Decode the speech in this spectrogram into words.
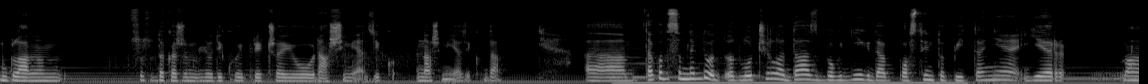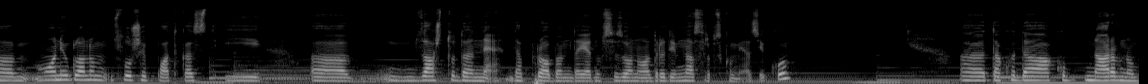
uglavnom su, da kažem, ljudi koji pričaju našim jezikom. Našim jezikom, da. Um, tako da sam negdje odlučila da zbog njih da postavim to pitanje, jer um, oni uglavnom slušaju podcast i uh, zašto da ne, da probam da jednu sezonu odradim na srpskom jeziku. E, tako da ako naravno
